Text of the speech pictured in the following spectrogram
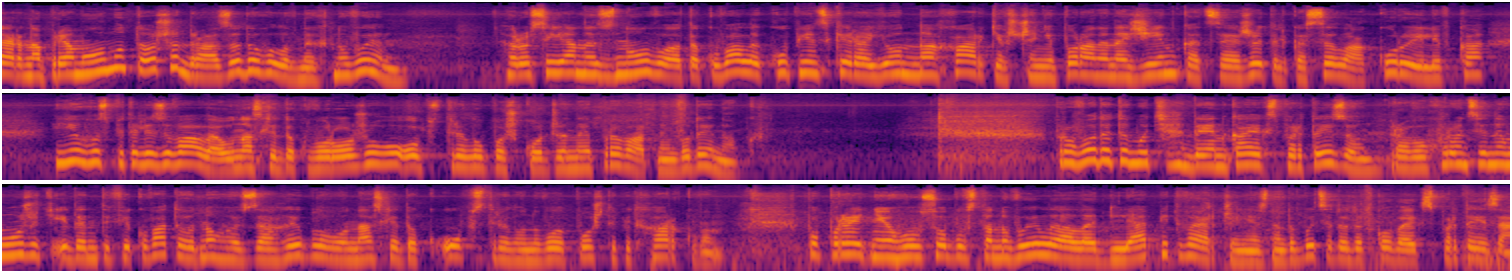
Репортер на прямому, тож одразу до головних новин. Росіяни знову атакували Куп'янський район на Харківщині. Поранена жінка, це жителька села Курилівка. Її госпіталізували. Унаслідок ворожого обстрілу пошкоджений приватний будинок. Проводитимуть ДНК-експертизу. Правоохоронці не можуть ідентифікувати одного з загиблого унаслідок обстрілу нової пошти під Харковом. Попередньо його особу встановили, але для підтвердження знадобиться додаткова експертиза.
